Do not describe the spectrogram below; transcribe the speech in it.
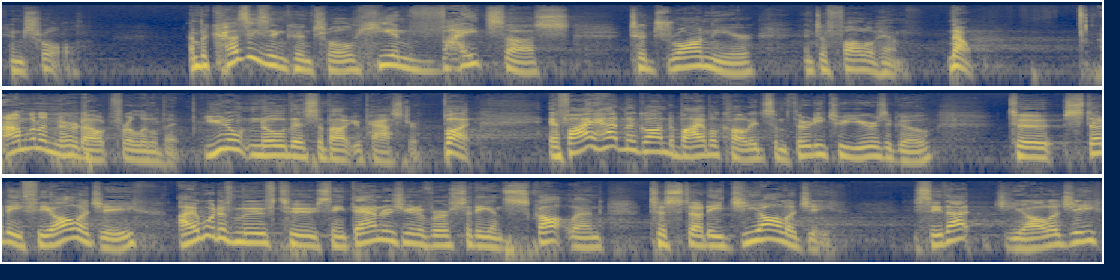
control. And because he's in control, he invites us to draw near and to follow him. Now, I'm gonna nerd out for a little bit. You don't know this about your pastor, but if I hadn't gone to Bible college some 32 years ago to study theology, I would have moved to St. Andrews University in Scotland to study geology. You see that? Geology,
